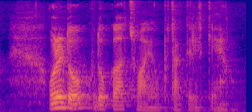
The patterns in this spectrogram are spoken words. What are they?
오늘도 구독과 좋아요 부탁드릴게요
